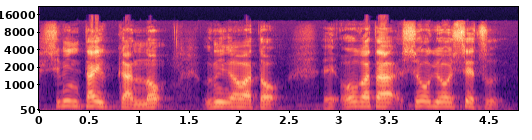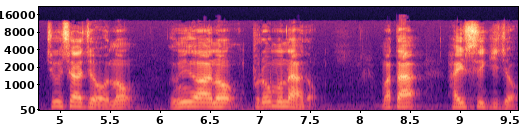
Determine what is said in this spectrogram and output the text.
市民体育館の海側と、え大型商業施設駐車場の海側のプロムナード、また排水機場、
